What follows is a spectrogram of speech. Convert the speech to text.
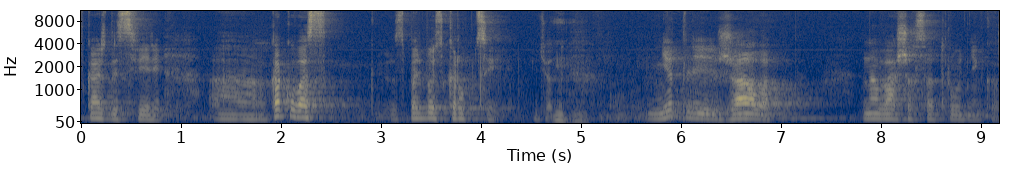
в каждой сфере. Как у вас с борьбой с коррупцией идет. Угу. Нет ли жалоб на ваших сотрудников?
